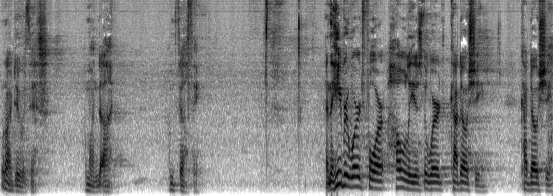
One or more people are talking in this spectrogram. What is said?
what do I do with this? I'm undone. I'm filthy. And the Hebrew word for holy is the word kadoshi. Kadoshi.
